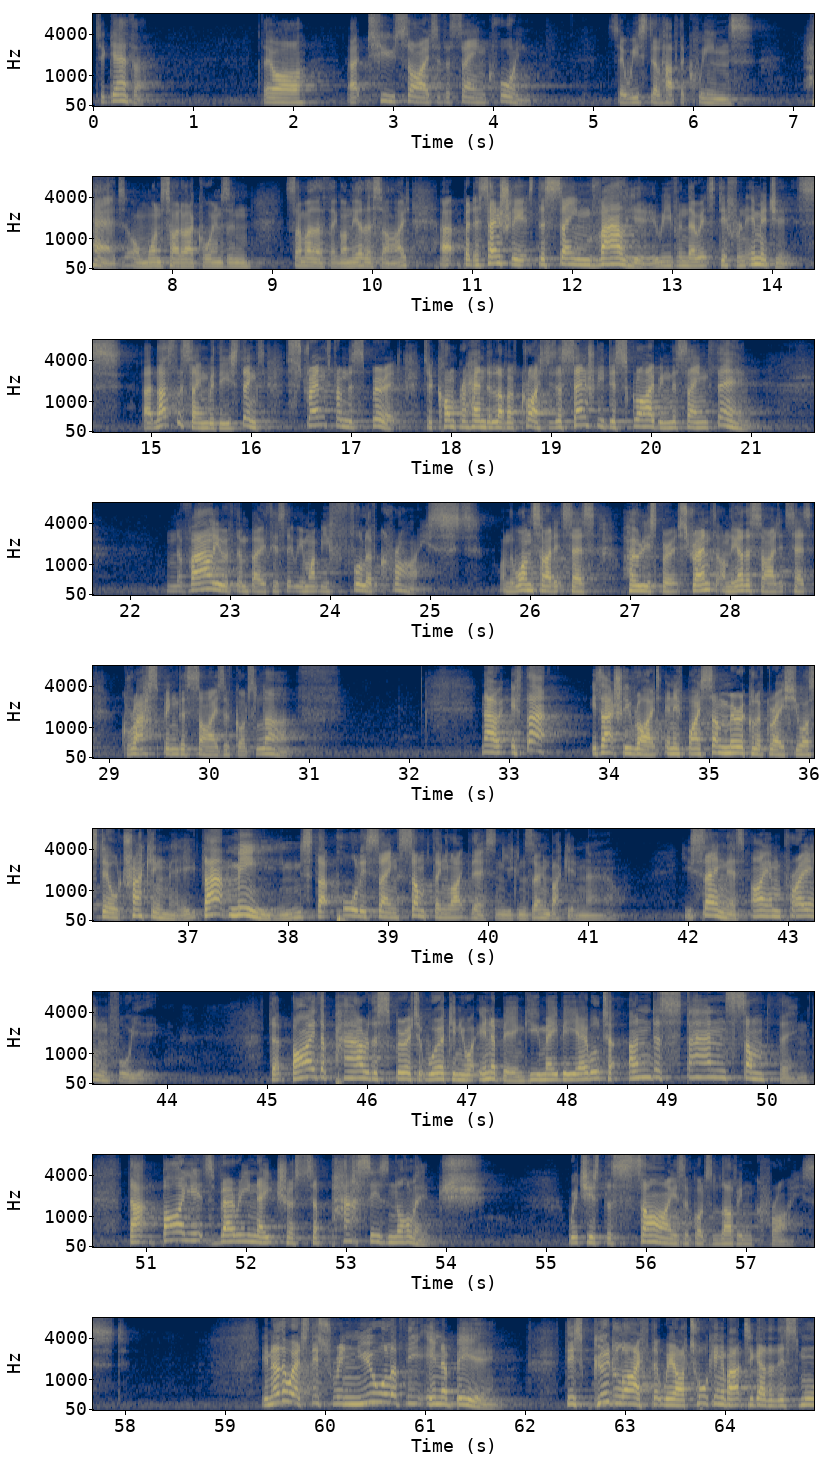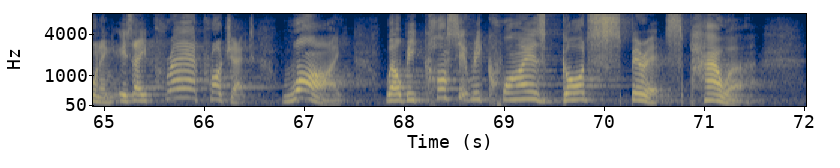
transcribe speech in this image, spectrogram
Together. They are at two sides of the same coin. So we still have the Queen's head on one side of our coins and some other thing on the other side. Uh, but essentially, it's the same value, even though it's different images. Uh, and that's the same with these things. Strength from the Spirit to comprehend the love of Christ is essentially describing the same thing. And the value of them both is that we might be full of Christ. On the one side, it says Holy Spirit strength. On the other side, it says grasping the size of God's love. Now, if that is actually right, and if by some miracle of grace you are still tracking me, that means that Paul is saying something like this, and you can zone back in now. He's saying this I am praying for you, that by the power of the Spirit at work in your inner being, you may be able to understand something that by its very nature surpasses knowledge, which is the size of God's loving Christ. In other words, this renewal of the inner being this good life that we are talking about together this morning is a prayer project. Why? Well, because it requires God's Spirit's power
